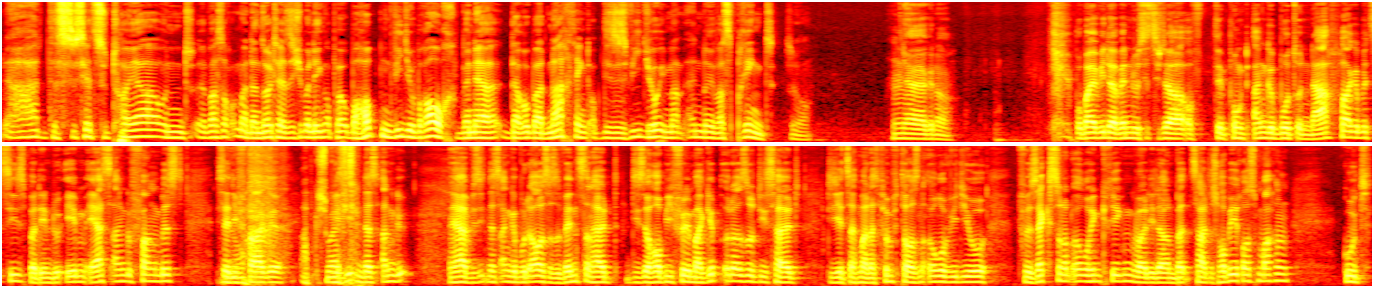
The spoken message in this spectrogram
ja, das ist jetzt zu teuer und äh, was auch immer. Dann sollte er sich überlegen, ob er überhaupt ein Video braucht, wenn er darüber nachdenkt, ob dieses Video ihm am Ende was bringt. So. Ja, ja, genau. Wobei wieder, wenn du es jetzt wieder auf den Punkt Angebot und Nachfrage beziehst, bei dem du eben erst angefangen bist, ist ja die Frage, wie sieht denn das Ange ja, wie sieht denn das Angebot aus? Also wenn es dann halt diese Hobbyfilmer gibt oder so, die es halt, die jetzt sag mal das 5000 Euro Video für 600 Euro hinkriegen, weil die da ein bezahltes Hobby rausmachen, gut,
